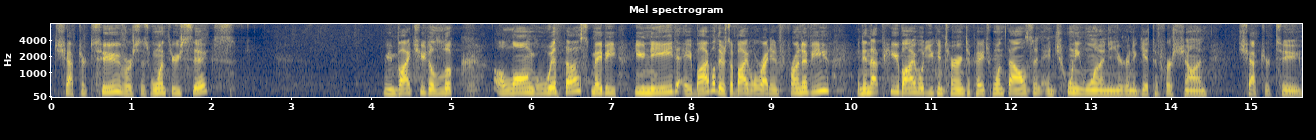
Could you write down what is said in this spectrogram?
chapter 2, verses 1 through 6. We invite you to look along with us. Maybe you need a Bible. There's a Bible right in front of you. And in that Pew Bible, you can turn to page 1021 and you're going to get to 1 John chapter 2.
